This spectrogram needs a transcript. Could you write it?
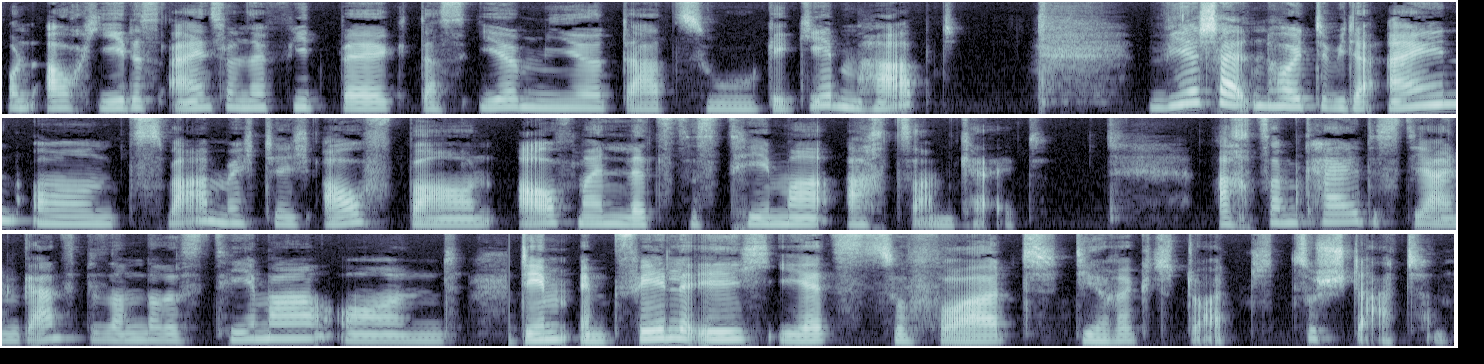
und auch jedes einzelne Feedback, das ihr mir dazu gegeben habt. Wir schalten heute wieder ein und zwar möchte ich aufbauen auf mein letztes Thema Achtsamkeit. Achtsamkeit ist ja ein ganz besonderes Thema und dem empfehle ich jetzt sofort direkt dort zu starten.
